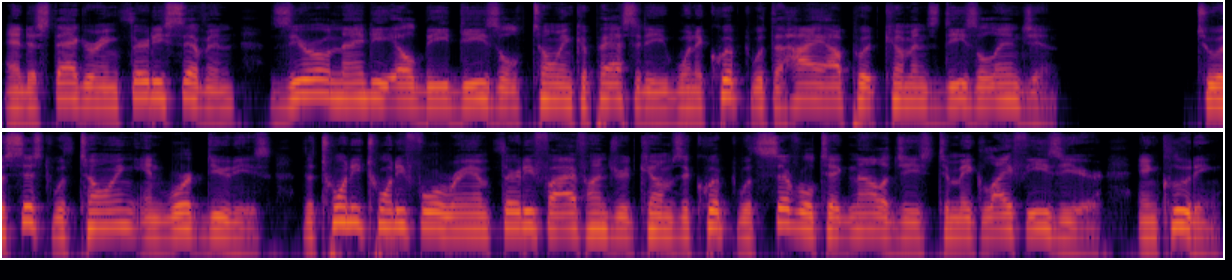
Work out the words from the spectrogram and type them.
and a staggering 37,090 lb diesel towing capacity when equipped with the high-output Cummins diesel engine. To assist with towing and work duties, the 2024 Ram 3500 comes equipped with several technologies to make life easier, including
